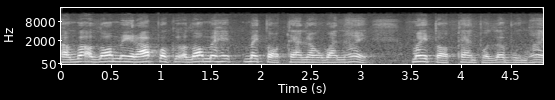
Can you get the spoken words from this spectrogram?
คำว่าอัลลอฮ์ไม่รับก็คืออัลลอฮ์ไม่ให้ไม่ตอบแทนรางวัลให้ ไม่ตอบแทนผลบุญให้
